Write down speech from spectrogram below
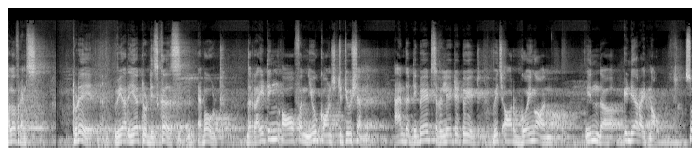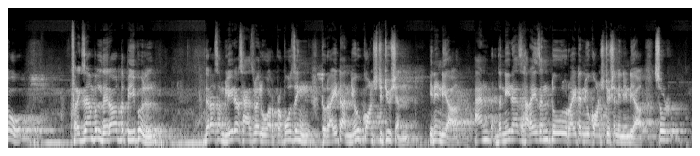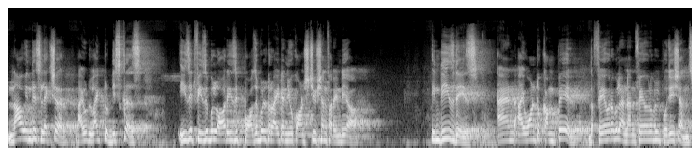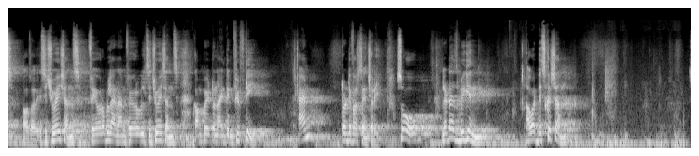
Hello friends. Today we are here to discuss about the writing of a new constitution and the debates related to it which are going on in the India right now. So for example there are the people there are some leaders as well who are proposing to write a new constitution in India and the need has arisen to write a new constitution in India. So now in this lecture, I would like to discuss is it feasible or is it possible to write a new constitution for India in these days and I want to compare the favorable and unfavorable positions, oh sorry, situations, favorable and unfavorable situations compared to 1950 and 21st century. So let us begin our discussion.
